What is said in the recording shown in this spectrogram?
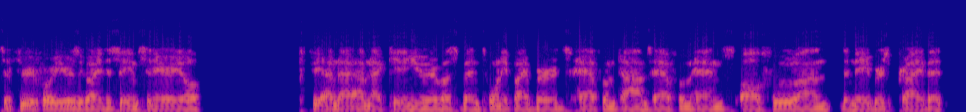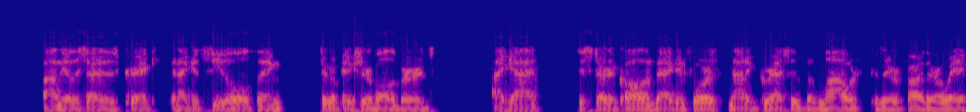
so three or four years ago, I had the same scenario. I'm not. I'm not kidding you. There must have been 25 birds, half of them toms, half of them hens, all flew on the neighbor's private on the other side of this creek, and I could see the whole thing. Took a picture of all the birds. I got just started calling back and forth, not aggressive but loud because they were farther away,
